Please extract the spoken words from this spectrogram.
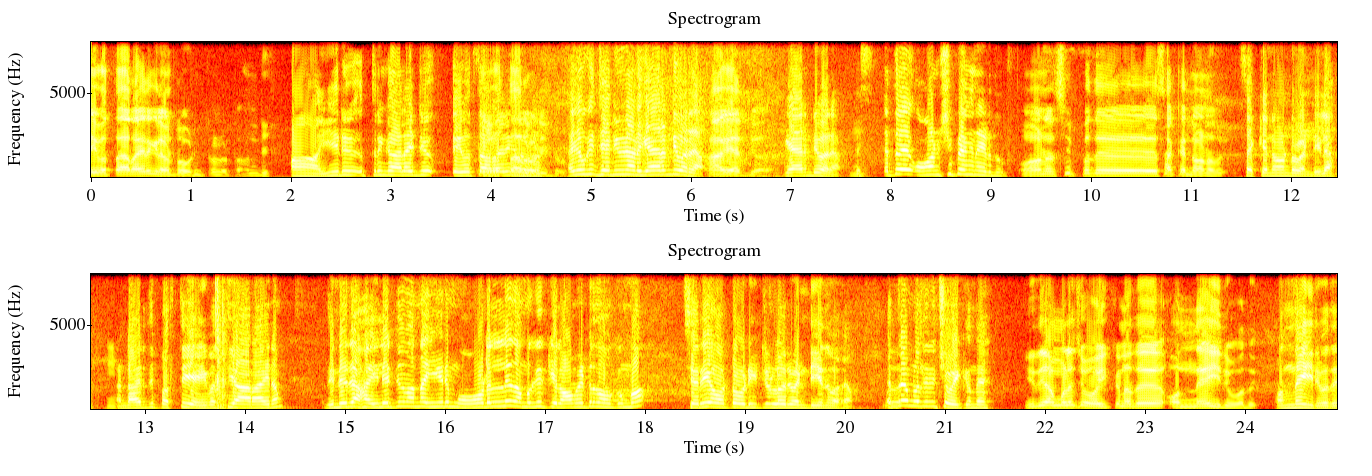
എഴുപത്തി ആറായിരം കിലോമീറ്റർ ഓടിയിട്ടുള്ളൂ കേട്ടോ വണ്ടി. ആ ഈ ഒരു ഇത്രയും കാലമായിട്ട് എഴുപത്തി ആറായിരം നമുക്ക് ജെന്യൂൻ ആണ് ഗ്യാരണ്ടി പറയാം. ആ ഗ്യാരണ്ടി പറയാം. ഗ്യാരണ്ടി പറയാം. എത്ര ഓണർഷിപ്പ് എങ്ങനെയായിരുന്നു? ഓണർഷിപ്പ് ഇത് സെക്കൻഡ് ഓണർ സെക്കൻഡ് ഓണർ വണ്ടി അല്ല രണ്ടായിരത്തി പത്ത് എഴുപത്തി ആറായിരം ഇതിന്റെ ഒരു ഹൈലൈറ്റ് എന്ന് പറഞ്ഞാൽ ഈ ഒരു മോഡലിന് നമുക്ക് കിലോമീറ്റർ നോക്കുമ്പോൾ ചെറിയ ഓട്ടോ ഓടിയിട്ടുള്ള ഒരു വണ്ടി എന്ന് പറയാം. എത്ര നമ്മൾ ഇതിന് ചോദിക്കുന്നത് ഇത് നമ്മൾ ചോദിക്കണത് ഒന്നേ ഇരുപത്. ഒന്നേ ഇരുപത്.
